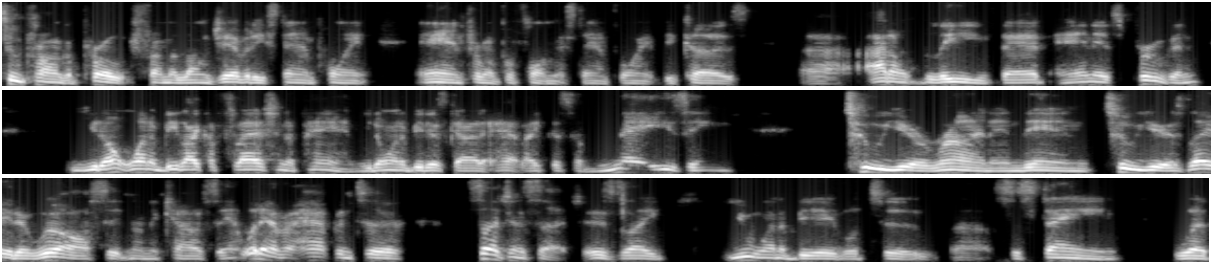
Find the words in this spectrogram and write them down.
two prong approach from a longevity standpoint and from a performance standpoint, because uh, I don't believe that, and it's proven. You don't want to be like a flash in the pan. You don't want to be this guy that had like this amazing two year run and then two years later we're all sitting on the couch saying whatever happened to such and such it's like you want to be able to uh, sustain what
